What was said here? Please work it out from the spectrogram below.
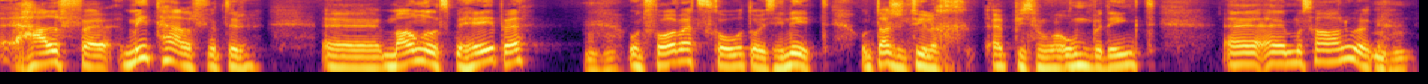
helfen, mithelfen, den äh, Mangel zu beheben, Mhm. Und vorwärts kommen tun sie nicht. Und das ist natürlich etwas, was man unbedingt äh, äh, muss anschauen. Mhm.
